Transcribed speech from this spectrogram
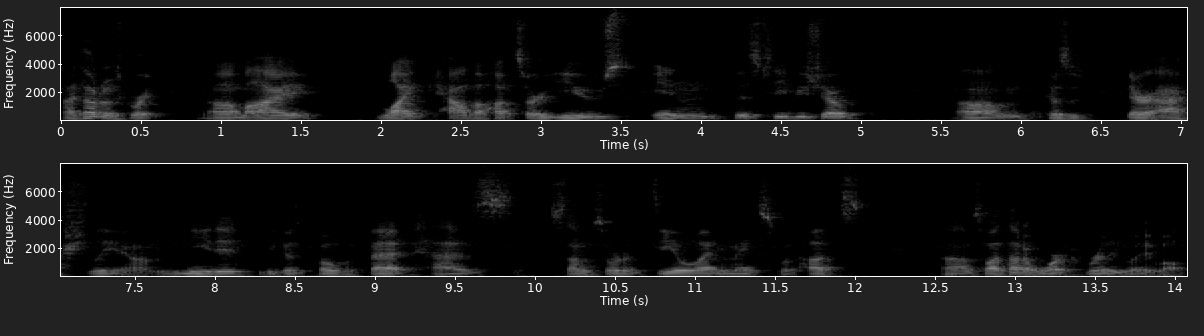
I thought it was great. Um, I like how the Hutts are used in this TV show because um, they're actually um, needed because Boba Fett has some sort of deal that he makes with Hutts. Um, so I thought it worked really, really well.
